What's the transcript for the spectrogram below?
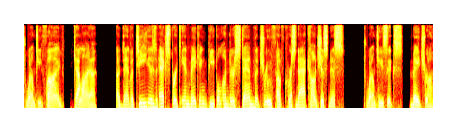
25. Kalaya. A devotee is expert in making people understand the truth of Krishna consciousness. 26. Maitra.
